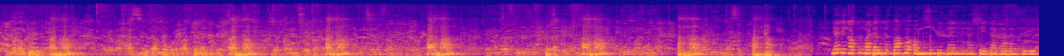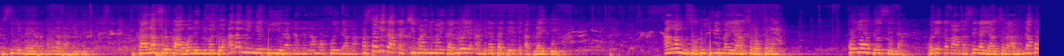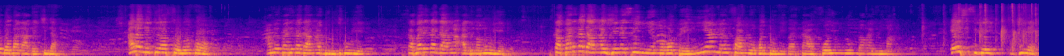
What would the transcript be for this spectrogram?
o mana bɔ yen. ne yɛrɛ b'a ka sigida mɔgɔkɔrɔba bɛɛ lajɛlen cɛ fara muso kan denmisɛnnin fara mɔgɔkɔrɔba n bɛ foli di bɛɛ lajɛlen ma ni ɲuman nana ala k'u ɲuman segin. Yani n ka kuma daminɛ b'a fɔ auzubillahi mina shaitani rajim bisimilahi rahmani rahim k'ala fo wale ɲuman dɔn ala min ye bi yira na n'a ma foyi ma. Ka k'a ka ciba in kan n'o ye aminata den ni abilayi den an ka musokuntigi ma yan sɔrɔ fɔlɔ kɔɲɔw bɛ sen kama a ma se ka yan lako dɔ b'a la a ala ni kira folo kɔ barika da an ka dugutigiw ye ka barika da an ka ye ka barika da an ka jeunesse ɲɛmɔgɔ bɛɛ n'i y'a mɛn fa mɔgɔ doniba t'a fɔ ɲumaga ɲuman. E sige jinɛ.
